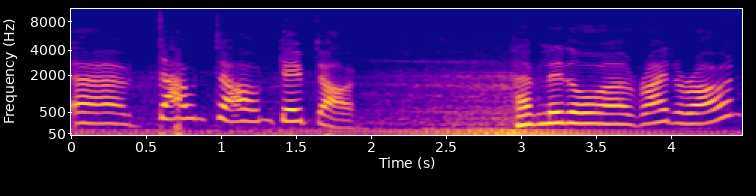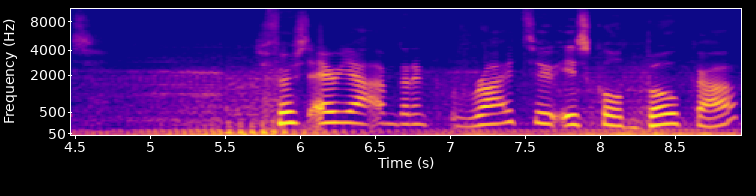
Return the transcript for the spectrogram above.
uh, downtown Cape Town. Have a little uh, ride around. The first area I'm gonna ride to is called Bo Kaap.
